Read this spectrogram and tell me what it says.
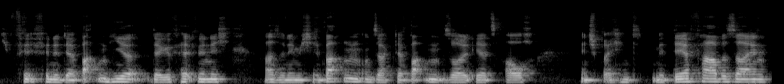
Ich finde der Button hier, der gefällt mir nicht. Also nehme ich den Button und sage, der Button soll jetzt auch entsprechend mit der Farbe sein.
